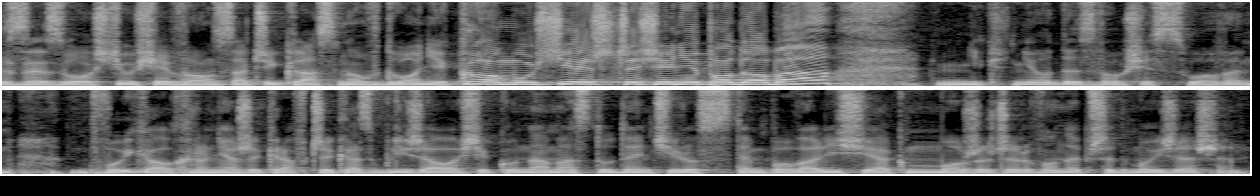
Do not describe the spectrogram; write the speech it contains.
Zezłościł się wąsacz i klasnął w dłonie. Komuś jeszcze się nie podoba? Nikt nie odezwał się słowem. Dwójka ochroniarzy Krawczyka zbliżała się ku nam, a studenci rozstępowali się jak morze czerwone przed Mojżeszem.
